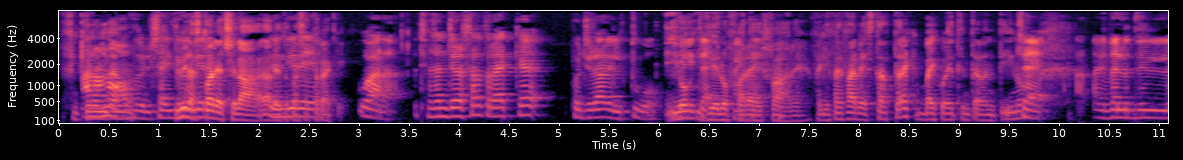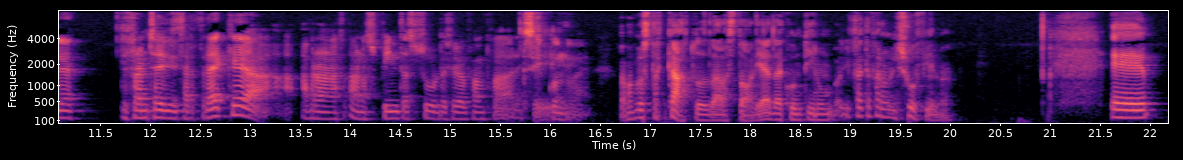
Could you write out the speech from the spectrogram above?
Finché Ah, non no, no, danno- cioè, Lui la dire- storia ce l'ha, ha detto per dire, Star Trek. Guarda, ti facciamo girare Star Trek, puoi girare il tuo. Io te, glielo farei fare. Gli farei fare Star Trek by Quentin Tarantino. Cioè, a a livello del, del franchise di Star Trek avrà una, una spinta assurda se lo fanno fare, Sì. secondo me. ma proprio staccato dalla storia, eh, dal continuum. Gli fate fare il suo film. E,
